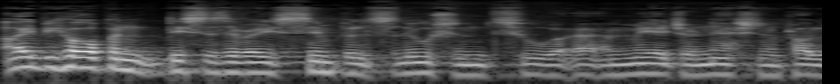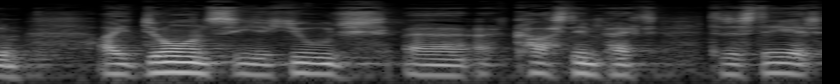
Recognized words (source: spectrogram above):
I'd be hoping this is a very simple solution to a major national problem. I don't see a huge uh, cost impact to the state,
